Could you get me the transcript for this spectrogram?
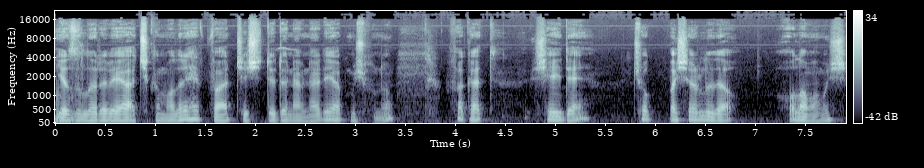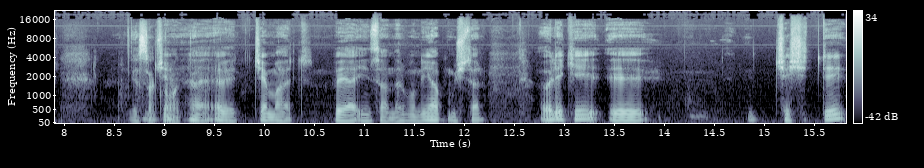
yazıları veya açıklamaları hep var. Çeşitli dönemlerde yapmış bunu. Fakat şeyde çok başarılı da olamamış. Yasaklamak. Ce, ha, evet, cemaat veya insanlar bunu yapmışlar. Öyle ki e, çeşitli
